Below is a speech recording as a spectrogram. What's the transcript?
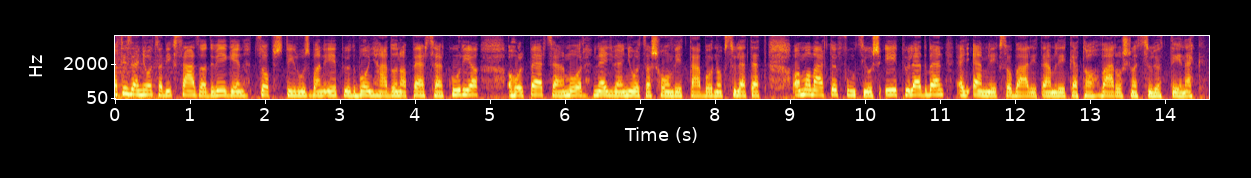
A 18. század végén COP stílusban épült Bonyhádon a Percel kúria, ahol Percel Mor 48-as honvédtábornok született. A ma már több funkciós épületben egy emlékszoba állít emléket a város nagyszülöttének.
